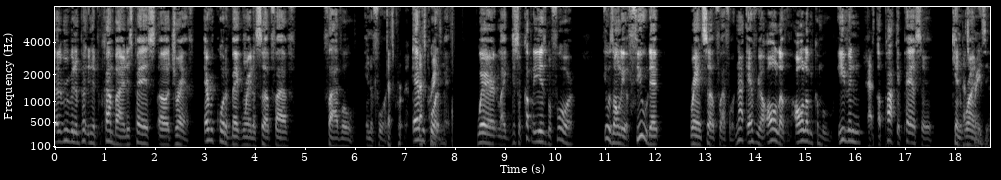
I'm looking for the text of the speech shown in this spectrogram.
I remember in the, in the combine this past uh, draft. Every quarterback ran a sub five five zero in the fourth. That's cr- every that's crazy. quarterback. Where like just a couple of years before, it was only a few that ran sub five four. Not every, all of them. All of them can move. Even That's- a pocket passer can run crazy.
